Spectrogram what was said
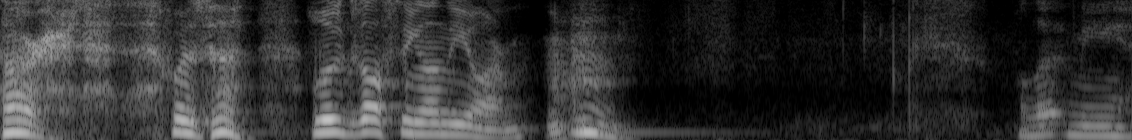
All right, that was uh, a little exhausting on the arm. let me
